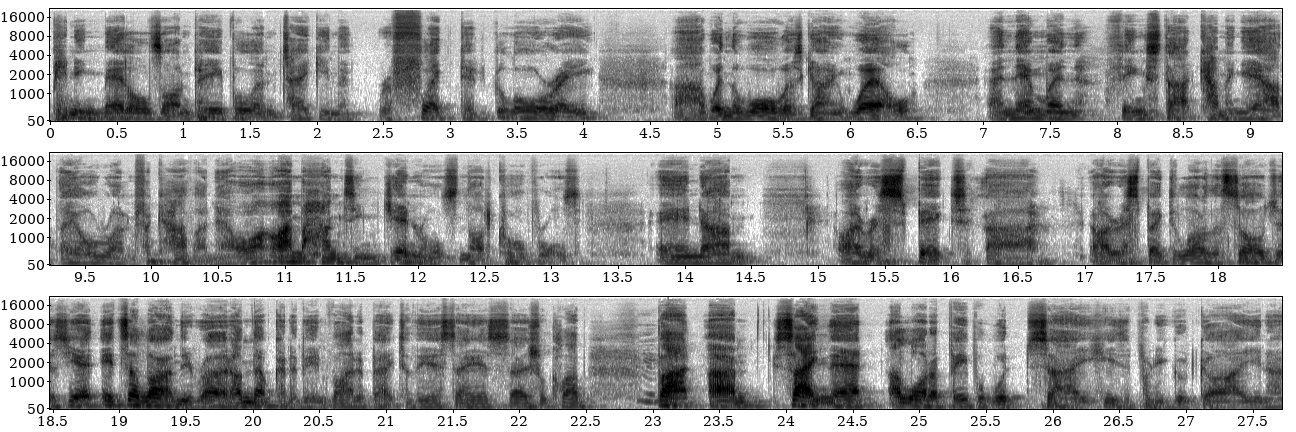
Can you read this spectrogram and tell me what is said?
pinning medals on people and taking the reflected glory uh, when the war was going well. And then when things start coming out, they all run for cover. Now, I'm hunting generals, not corporals. And um, I respect, uh, I respect a lot of the soldiers. Yeah, it's a lonely road. I'm not going to be invited back to the SAS Social Club. But um, saying that, a lot of people would say he's a pretty good guy. You know,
